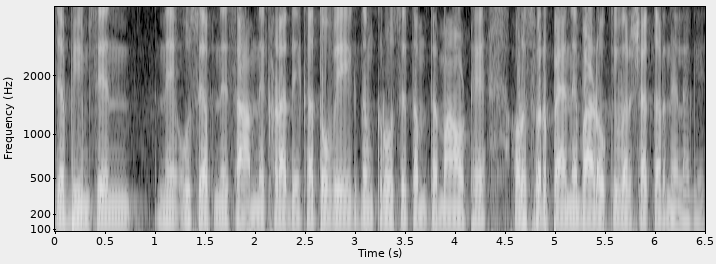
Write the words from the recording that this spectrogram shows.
जब भीमसेन ने उसे अपने सामने खड़ा देखा तो वे एकदम क्रोध से तमतमा उठे और उस पर पहने बाड़ों की वर्षा करने लगे।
